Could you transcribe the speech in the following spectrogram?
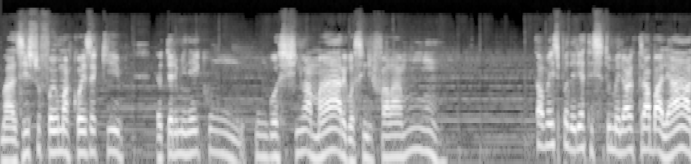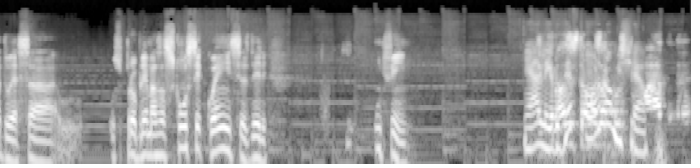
Mas isso foi uma coisa que eu terminei com, com um gostinho amargo, assim, de falar, hum, talvez poderia ter sido melhor trabalhado essa os problemas, as consequências dele. Enfim. É a lei é do retorno, Michel. Né?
